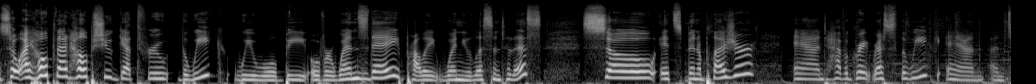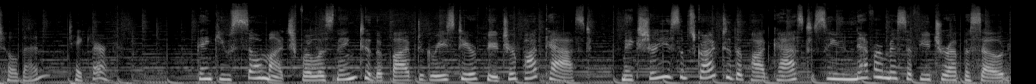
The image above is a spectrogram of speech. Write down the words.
So I hope that helps you get through the week. We will be over Wednesday, probably when you listen to this. So it's been a pleasure and have a great rest of the week. And until then, take care. Thank you so much for listening to the Five Degrees to Your Future podcast. Make sure you subscribe to the podcast so you never miss a future episode.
